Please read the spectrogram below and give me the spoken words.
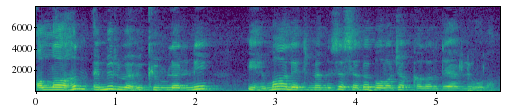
Allah'ın emir ve hükümlerini ihmal etmemize sebep olacak kadar değerli olamaz.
